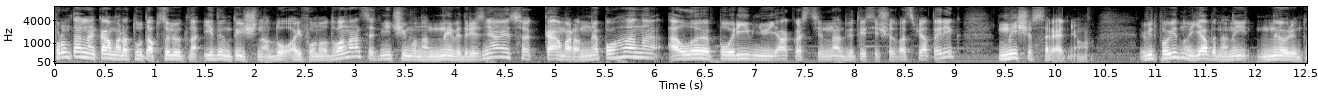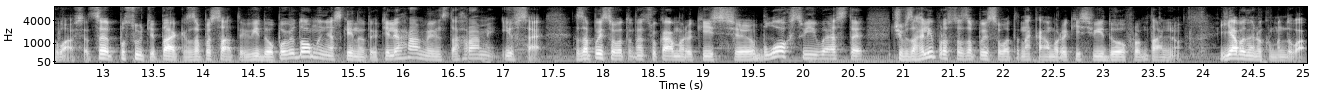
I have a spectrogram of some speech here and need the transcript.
Фронтальна камера тут абсолютно ідентична до iPhone 12, нічим вона не відрізняється. Камера непогана, але по рівню якості на 2025 рік нижче середнього. Відповідно, я би на неї не орієнтувався. Це по суті так записати відеоповідомлення, скинути в Телеграмі, в інстаграмі і все. Записувати на цю камеру якийсь е, блог свій вести, чи взагалі просто записувати на камеру якісь відео фронтально. Я би не рекомендував.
